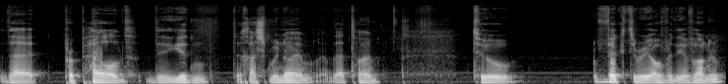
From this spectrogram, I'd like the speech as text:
that propelled the Yidden, the Chashmonaim at that time, to victory over the Avanim.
